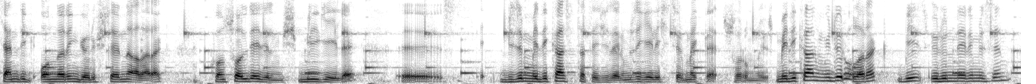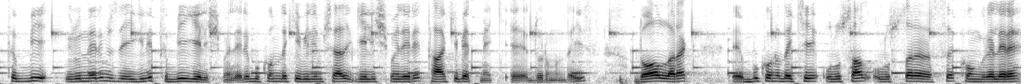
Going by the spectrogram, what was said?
kendi onların görüşlerini alarak konsolide edilmiş bilgiyle e, bizim medikal stratejilerimizi geliştirmekle sorumluyuz. Medikal müdür olarak biz ürünlerimizin tıbbi ürünlerimizle ilgili tıbbi gelişmeleri, bu konudaki bilimsel gelişmeleri takip etmek e, durumundayız. Doğal olarak e, bu konudaki ulusal, uluslararası kongrelere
